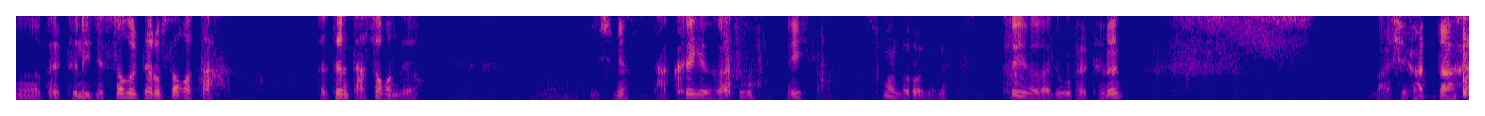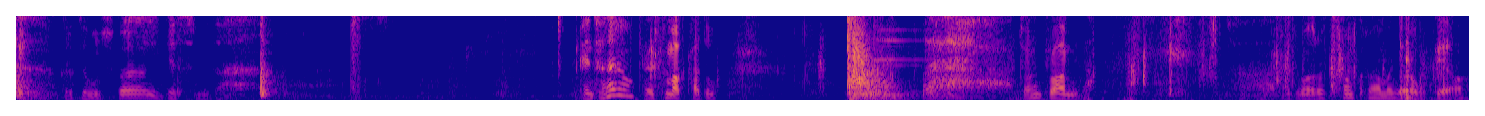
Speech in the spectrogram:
어, 벨트는 이제 썩을 대로 썩었다. 벨트는 다 썩었네요. 어, 보시면 다 크랙이 가가지고, 에이, 수만 더러워졌네. 크랙이 가가지고 벨트는 맛이 갔다. 그렇게 볼 수가 있겠습니다. 괜찮아요. 벨트 맛 가도. 아, 저는 좋아합니다. 자, 마지막으로 트렁크를 한번 열어볼게요.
